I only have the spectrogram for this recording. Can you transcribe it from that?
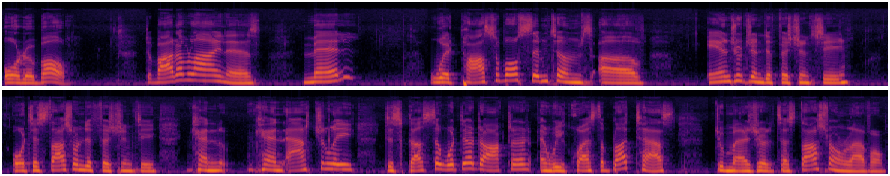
order both. The bottom line is men with possible symptoms of androgen deficiency or testosterone deficiency can can actually discuss it with their doctor and request a blood test to measure testosterone level.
